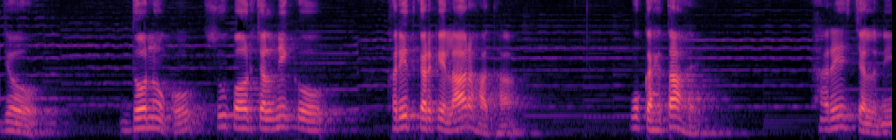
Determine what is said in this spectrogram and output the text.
जो दोनों को, सूप और चलनी को खरीद करके ला रहा था, वो कहता है, अरे चलनी,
